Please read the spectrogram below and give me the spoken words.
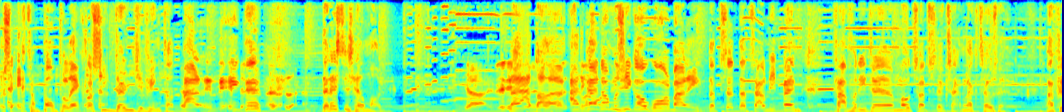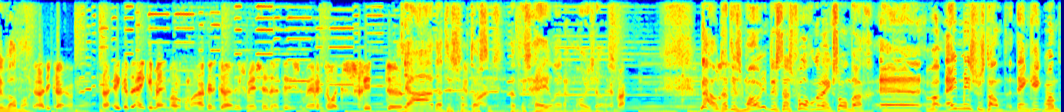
is echt zo'n populair klassiek deuntje vind ik dat. Maar eh, ik, eh, de rest is heel mooi. Ja, dit is, Nou ja, eh, dan, dat eigenlijk nou muziek ook hoor. Maar ik, dat, dat zou niet mijn favoriete Mozart stuk zijn. Laat ik het zo zeggen. Maar ik vind het wel mooi. Ja, die ja, ik heb het één keer mee mogen maken, de Koningsmis. En het is werkelijk schitterend. Ja, dat is fantastisch. Dat is heel erg mooi zelfs. Nou, dat is mooi. Dus dat is volgende week zondag. Eén misverstand, denk ik. Want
